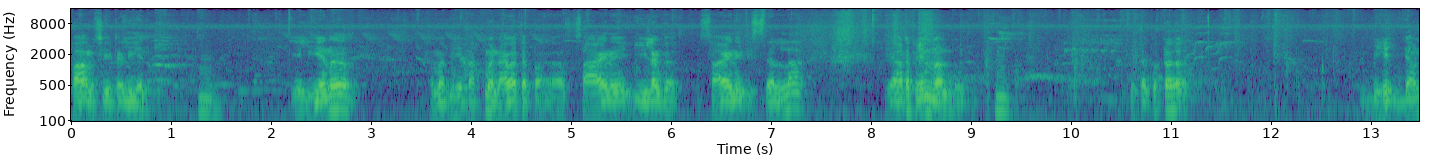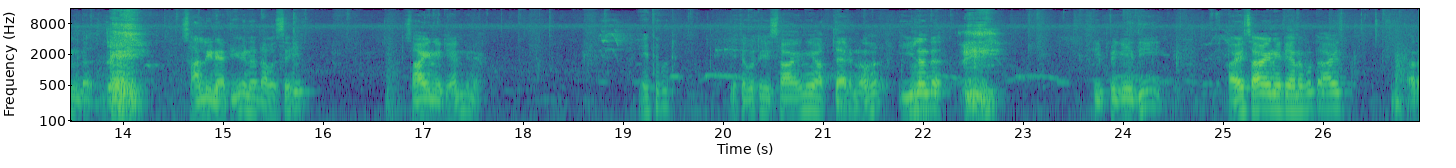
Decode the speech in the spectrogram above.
පාම්සියට ලියනවා. හ්ම්. ඒ ලියන හැම බෙහෙතක්ම නැවත සායනයේ ඊළඟ සායනයේ ඉස්සෙල්ලා එයාට පෙන්වන්න ඕන. හ්ම්. එතකොට බෙහෙත් ගන්න සල්ලි නැති වෙන දවසේ සායනයට යන්නේ නැහැ. එතකොට එතකොට ඒ සායනය අත්හැරනවා ඊළඟ ටිප් එකේදී ආය සායනයට යනකොට ආයෙත් අර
